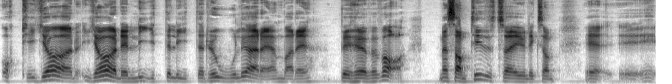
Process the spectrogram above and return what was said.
och gör, gör det lite, lite roligare än vad det behöver vara men samtidigt så är ju liksom eh, eh,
